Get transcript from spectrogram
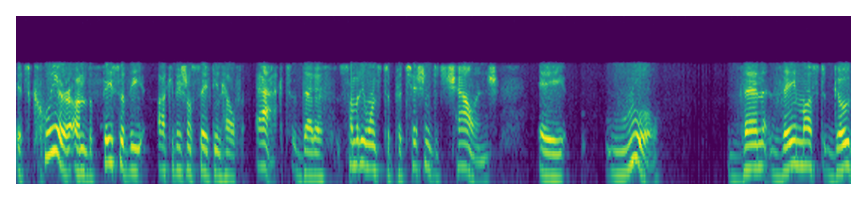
it's clear on the face of the Occupational Safety and Health Act that if somebody wants to petition to challenge a rule then they must go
